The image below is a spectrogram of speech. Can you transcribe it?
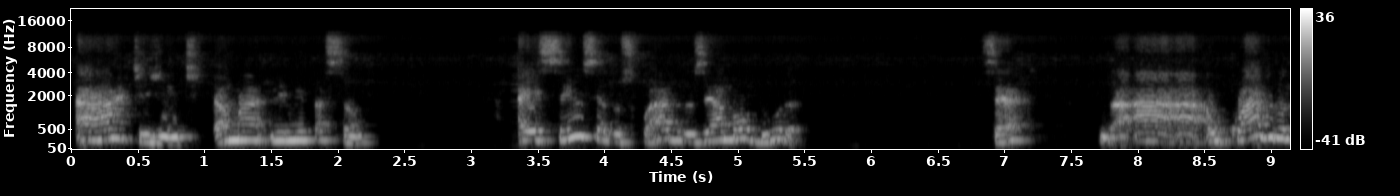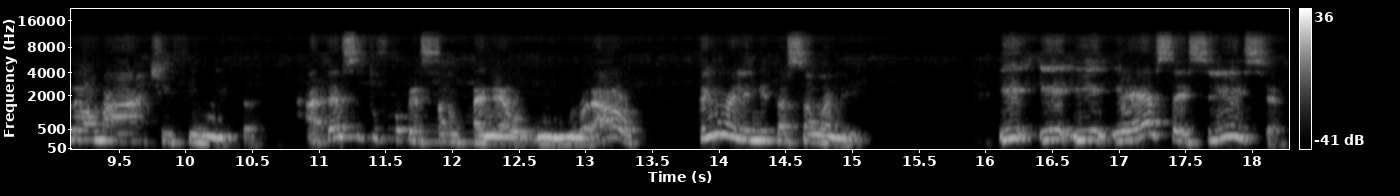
A arte, gente, é uma limitação. A essência dos quadros é a moldura, certo? A, a, o quadro não é uma arte infinita. Até se tu for pensar no painel mural, tem uma limitação ali. E, e, e, essa essência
